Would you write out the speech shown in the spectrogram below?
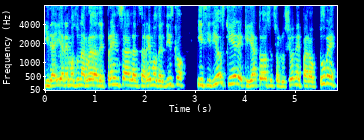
y de ahí haremos una rueda de prensa, lanzaremos el disco y si Dios quiere que ya todo se solucione para octubre,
